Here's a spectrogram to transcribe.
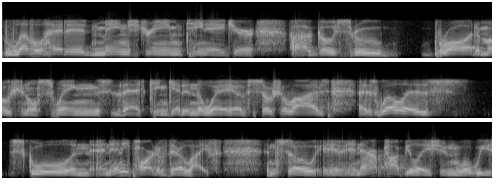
level headed, mainstream teenager uh, goes through broad emotional swings that can get in the way of social lives as well as school and, and any part of their life. And so in, in our population, what we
